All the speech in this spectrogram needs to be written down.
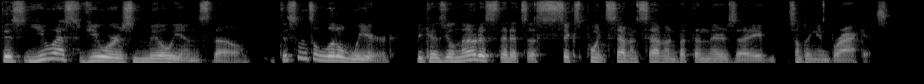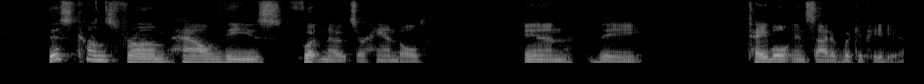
This US viewers millions though, this one's a little weird because you'll notice that it's a 6.77, but then there's a something in brackets. This comes from how these footnotes are handled in the table inside of Wikipedia.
